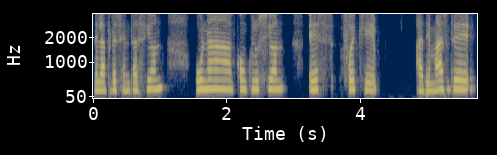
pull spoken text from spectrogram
de la presentación. Una conclusión es, fue que además de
